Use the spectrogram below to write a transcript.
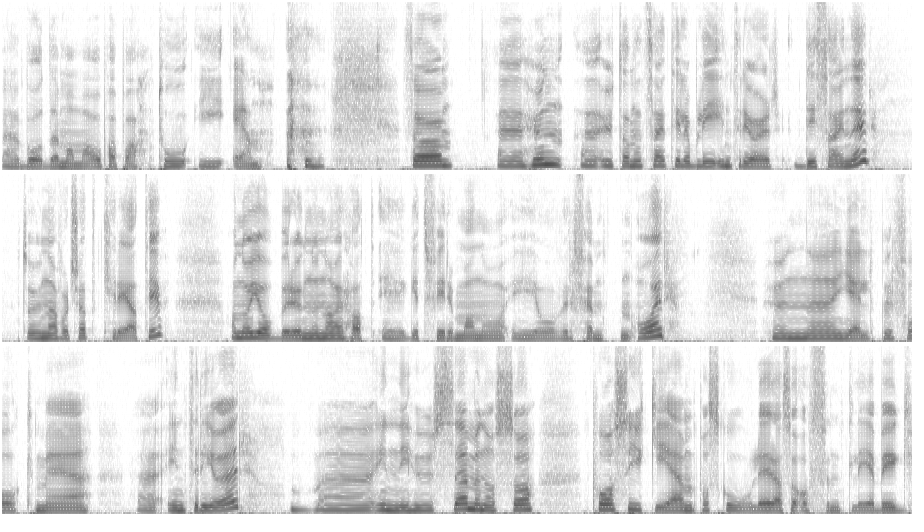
Eh, både mamma og pappa. To i én. så eh, hun eh, utdannet seg til å bli interiørdesigner. Så hun er fortsatt kreativ. Og nå jobber hun Hun har hatt eget firma nå i over 15 år. Hun hjelper folk med interiør inne i huset, men også på sykehjem, på skoler, altså offentlige bygg.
